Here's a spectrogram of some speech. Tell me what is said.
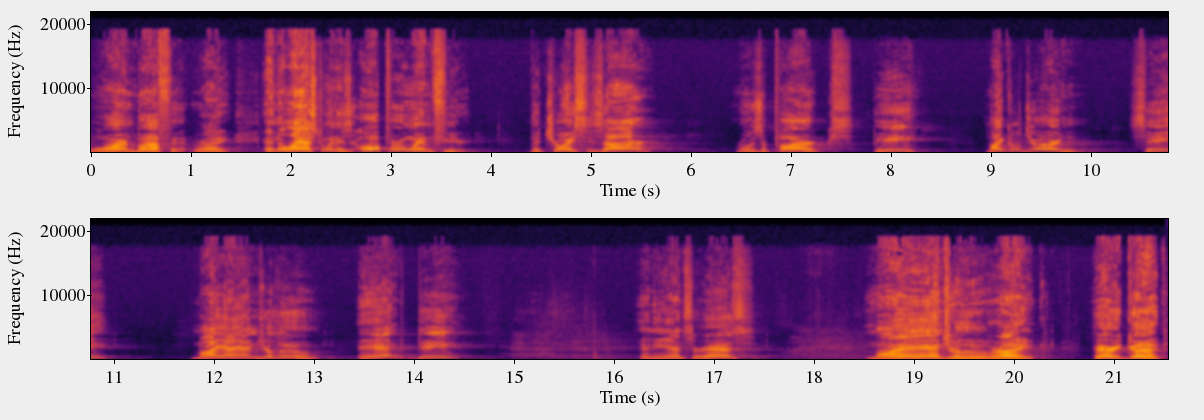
Warren Buffett, right. And the last one is Oprah Winfrey. The choices are Rosa Parks. B. Michael Jordan. C. Maya Angelou. And D? And the answer is Maya Angelou, right. Very good.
